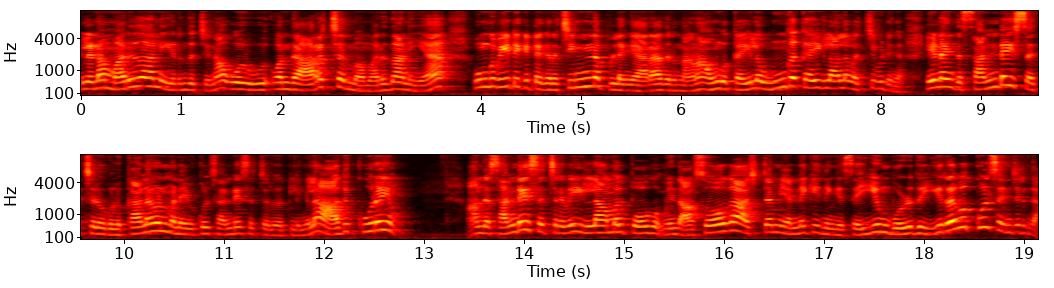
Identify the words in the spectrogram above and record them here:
இல்லைன்னா மருதாணி இருந்துச்சுன்னா ஒரு அந்த அரைச்ச ம மருதாணியை உங்கள் வீட்டுக்கிட்ட இருக்கிற சின்ன பிள்ளைங்க யாராவது இருந்தாங்கன்னா அவங்க கையில் உங்கள் கைகளால் வச்சு விடுங்க. ஏன்னா இந்த சண்டை சச்சரவுகள் கணவன் மனைவிக்குள் சண்டை சச்சரவு இருக்கு இல்லைங்களா? அது குறையும். அந்த சண்டை சச்சரவே இல்லாமல் போகும். இந்த அசோக அஷ்டமி அன்னைக்கு நீங்கள் செய்யும் பொழுது இரவுக்குள் செஞ்சுருங்க.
